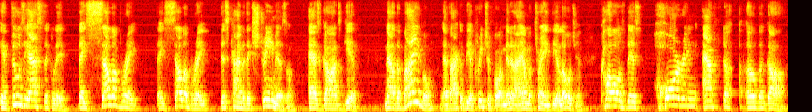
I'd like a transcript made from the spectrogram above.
Enthusiastically, they celebrate, they celebrate this kind of extremism as God's gift. Now, the Bible, if I could be a preacher for a minute, I am a trained theologian, calls this whoring after other gods.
